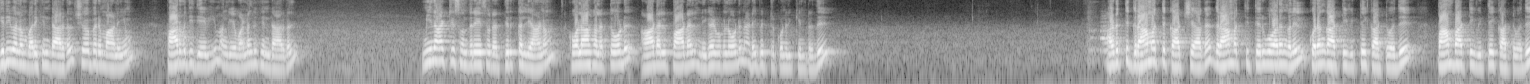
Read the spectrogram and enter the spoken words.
கிரிவலம் வருகின்றார்கள். சிவபெருமானையும் பார்வதி தேவியும் அங்கே வணங்குகின்றார்கள். மீனாட்சி சுந்தரேஸ்வரர் திருக்கல்யாணம் கோலாகலத்தோடு ஆடல் பாடல் நிகழ்வுகளோடு நடைபெற்று கொண்டிருக்கின்றது. அடுத்து கிராமத்து காட்சியாக கிராமத்து தெருவோரங்களில் குரங்காட்டி வித்தை காட்டுவது பாம்பாட்டி வித்தை காட்டுவது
